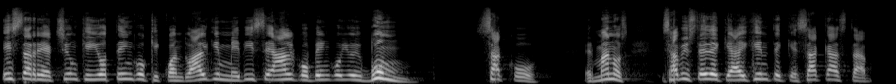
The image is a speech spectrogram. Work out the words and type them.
esta reacción que yo tengo, que cuando alguien me dice algo, vengo yo y ¡boom! Saco. Hermanos, ¿sabe usted de que hay gente que saca hasta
